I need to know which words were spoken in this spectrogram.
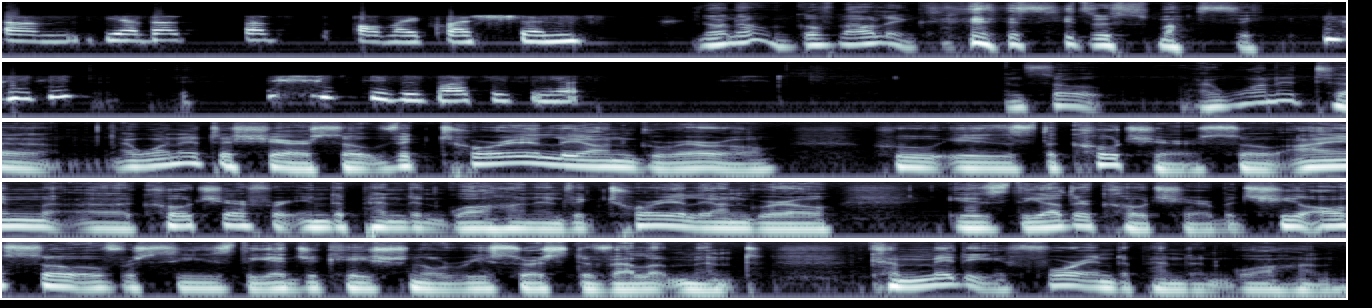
Um, yeah, that's that's all my questions. No, no, gof mauling. Sedus masi. Sedus masi, senor. And so, I wanted to I wanted to share. So Victoria Leon Guerrero, who is the co-chair. So I'm a co-chair for Independent Guahan, and Victoria Leon Guerrero is the other co chair, but she also oversees the Educational Resource Development Committee for Independent Guahan.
